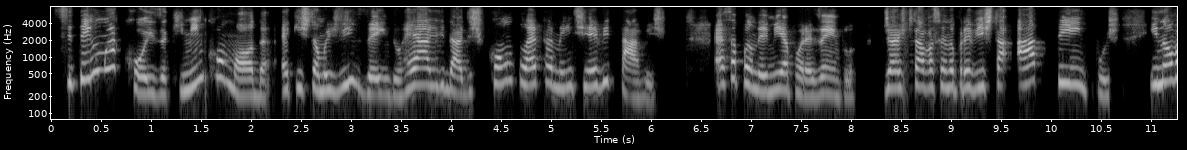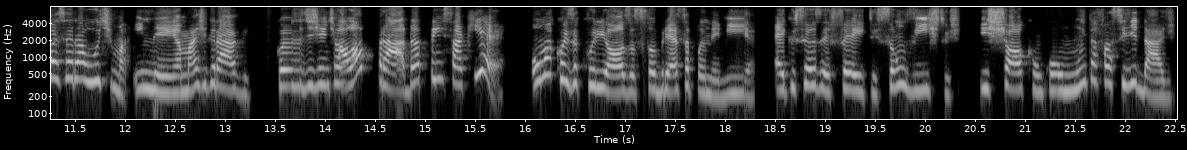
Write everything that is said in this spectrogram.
Se tem uma coisa que me incomoda é que estamos vivendo realidades completamente evitáveis. Essa pandemia, por exemplo, já estava sendo prevista há tempos e não vai ser a última e nem a mais grave. Coisa de gente aloprada pensar que é. Uma coisa curiosa sobre essa pandemia é que os seus efeitos são vistos e chocam com muita facilidade,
